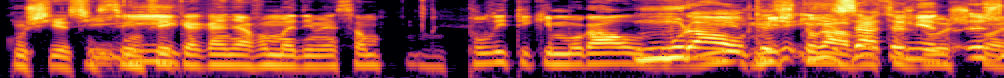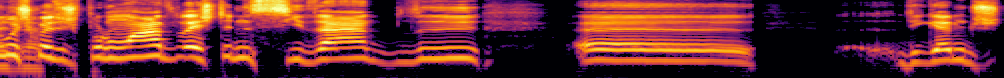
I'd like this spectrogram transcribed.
consciência. Isso significa que ganhava uma dimensão política e moral. Moral, exatamente. As duas, as duas coisas. Por um lado, esta necessidade de, uh, digamos,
